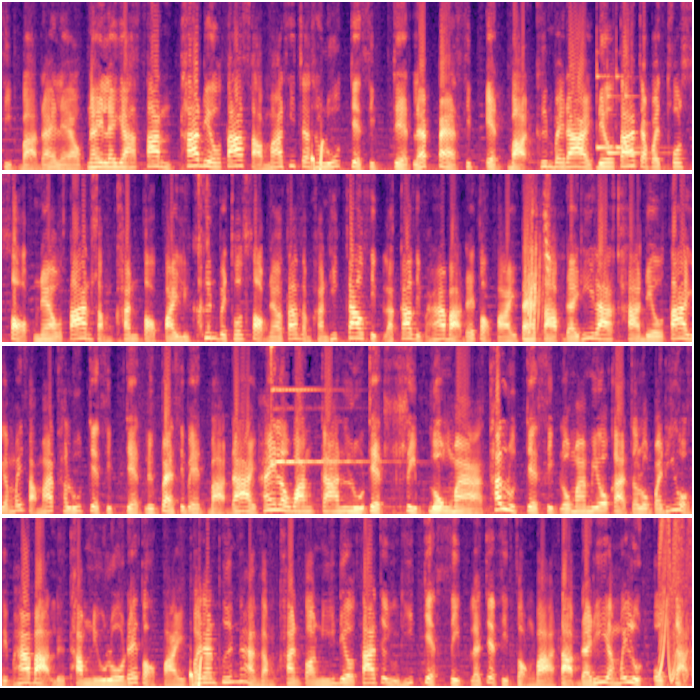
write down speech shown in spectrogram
70 บาทได้แล้ว ในระยะสั้น ถ้าเดลต้าสามารถที่จะทะลุ 77 และ 81 บาทขึ้นไปได้ เดลต้าจะไปทดสอบแนวต้านสำคัญต่อไป หรือขึ้นไปทดสอบแนวต้านสำคัญที่ 90 และ 95 บาทได้ต่อไป แต่ตราบใดที่ราคาเดลต้ายังไม่สามารถทะลุ 77 หรือ 81 บาทได้ ให้ระวังการหลุด 70 ลงมา ถ้าหลุด 70 ลงมามีโอกาสจะลงไปที่ 65 บาท หรือทำนิวโรได้ต่อไปเพราะฉะนั้นพื้นฐานสำคัญตอนนี้เดลต้าจะอยู่ที่ 70 และ 72 บาทตราบใดที่ยังไม่หลุดโอกาส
